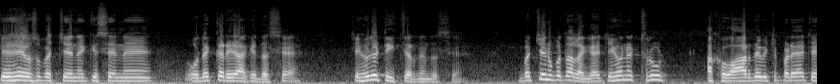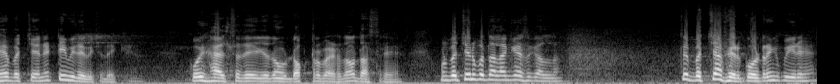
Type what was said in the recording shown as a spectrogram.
ਚਾਹੇ ਉਸ ਬੱਚੇ ਨੇ ਕਿਸੇ ਨੇ ਉਹਦੇ ਘਰੇ ਆ ਕੇ ਦੱਸਿਆ ਚਾਹੇ ਉਹਦੇ ਟੀਚਰ ਨੇ ਦੱਸਿਆ ਬੱਚੇ ਨੂੰ ਪਤਾ ਲੱਗਿਆ ਚਾਹੇ ਉਹਨੇ ਥਰੂ ਅਖਬਾਰ ਦੇ ਵਿੱਚ ਪੜ੍ਹਿਆ ਚਾਹੇ ਬੱਚੇ ਨੇ ਟੀਵੀ ਦੇ ਵਿੱਚ ਦੇਖਿਆ ਕੋਈ ਹੈਲਥ ਦੇ ਜਦੋਂ ਡਾਕਟਰ ਬੈਠਦਾ ਉਹ ਦੱਸ ਰਿਹਾ ਹੁਣ ਬੱਚੇ ਨੂੰ ਪਤਾ ਲੱਗ ਗਿਆ ਇਸ ਗੱਲ ਦਾ। ਤੇ ਬੱਚਾ ਫਿਰ ਕੋਲਡ ਡਰਿੰਕ ਪੀ ਰਿਹਾ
